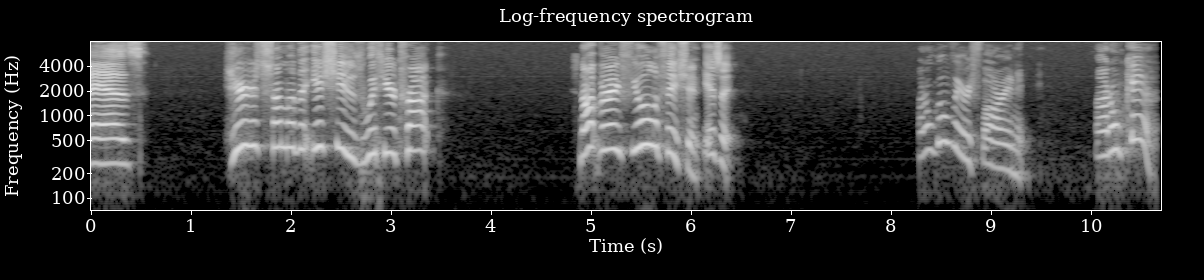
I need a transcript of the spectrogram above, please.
as Here's some of the issues with your truck. It's not very fuel efficient, is it? I don't go very far in it. I don't care.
